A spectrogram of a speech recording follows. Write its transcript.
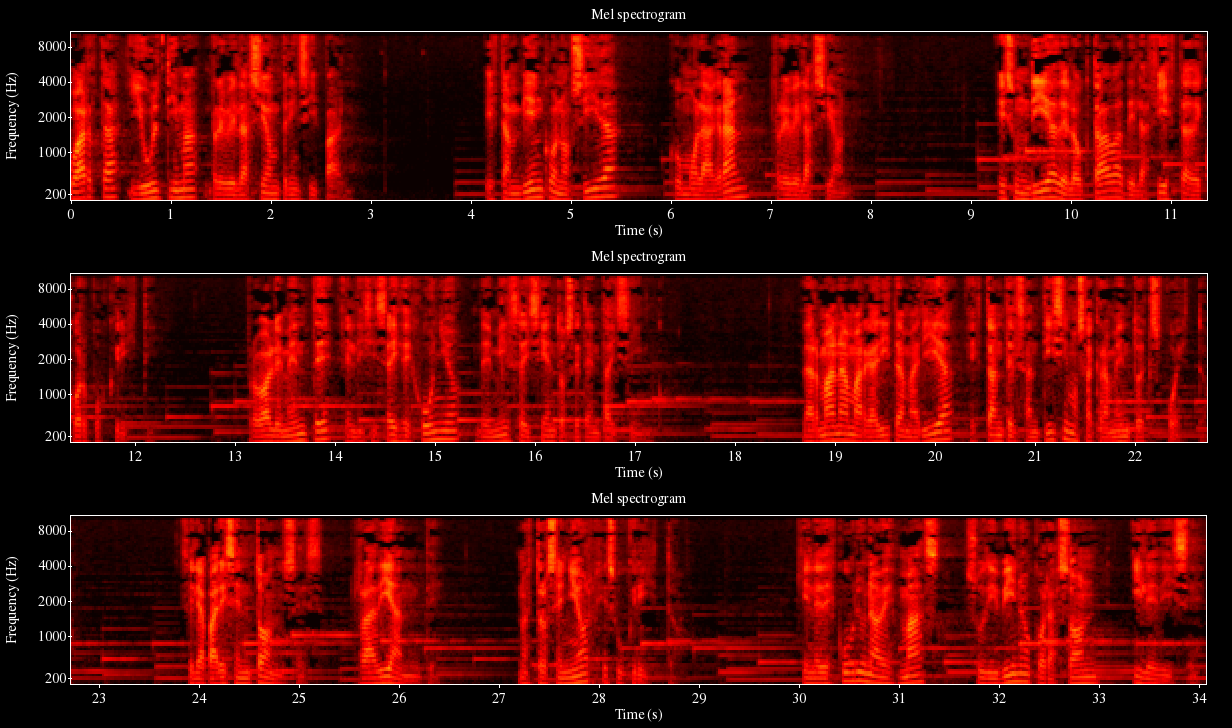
cuarta y última revelación principal. Es también conocida como la gran revelación. Es un día de la octava de la fiesta de Corpus Christi, probablemente el 16 de junio de 1675. La hermana Margarita María está ante el Santísimo Sacramento expuesto. Se le aparece entonces, radiante, nuestro Señor Jesucristo, quien le descubre una vez más su divino corazón y le dice,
